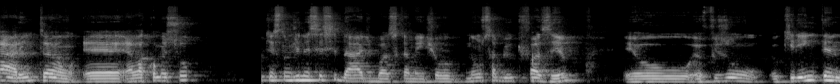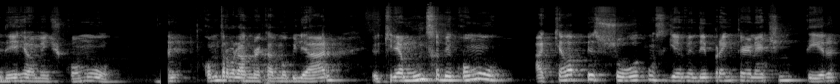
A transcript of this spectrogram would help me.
Cara, então, é, ela começou por questão de necessidade, basicamente. Eu não sabia o que fazer. Eu, eu fiz um. Eu queria entender realmente como, como trabalhar no mercado imobiliário. Eu queria muito saber como aquela pessoa conseguia vender para a internet inteira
